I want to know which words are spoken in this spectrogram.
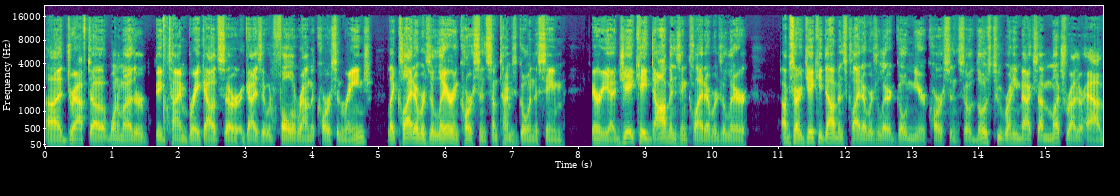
uh, draft uh, one of my other big time breakouts or guys that would fall around the Carson range. Like Clyde Edwards Helaire and Carson sometimes go in the same area. J.K. Dobbins and Clyde Edwards Helaire. I'm sorry, J.K. Dobbins, Clyde Edwards Helaire go near Carson. So those two running backs I'd much rather have.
